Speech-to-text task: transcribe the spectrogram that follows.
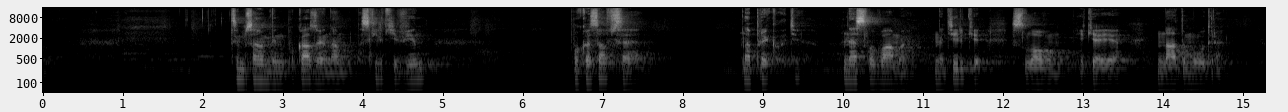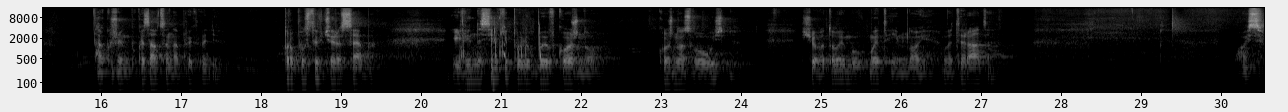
Цим самим він показує нам, наскільки він показав все на прикладі, не словами, не тільки словом, яке є надмудре. Також він показав це на прикладі пропустив через себе. І він настільки полюбив кожного, кожного свого учня, що готовий був мити їм ноги, витирати. Ось.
